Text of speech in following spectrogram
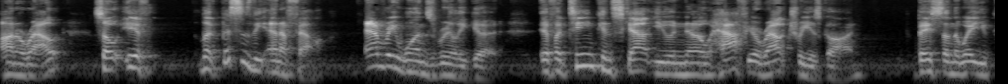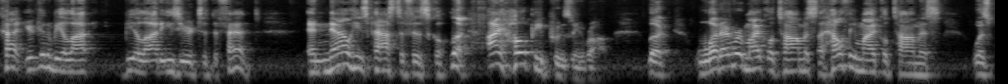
on a route. So if, look, this is the NFL, everyone's really good if a team can scout you and know half your route tree is gone based on the way you cut, you're going to be a lot be a lot easier to defend. And now he's past the physical. Look, I hope he proves me wrong. Look, whatever Michael Thomas, a healthy Michael Thomas was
